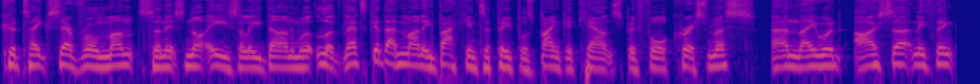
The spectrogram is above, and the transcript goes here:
could take several months, and it's not easily done. Well, look, let's get that money back into people's bank accounts before Christmas, and they would, I certainly think,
